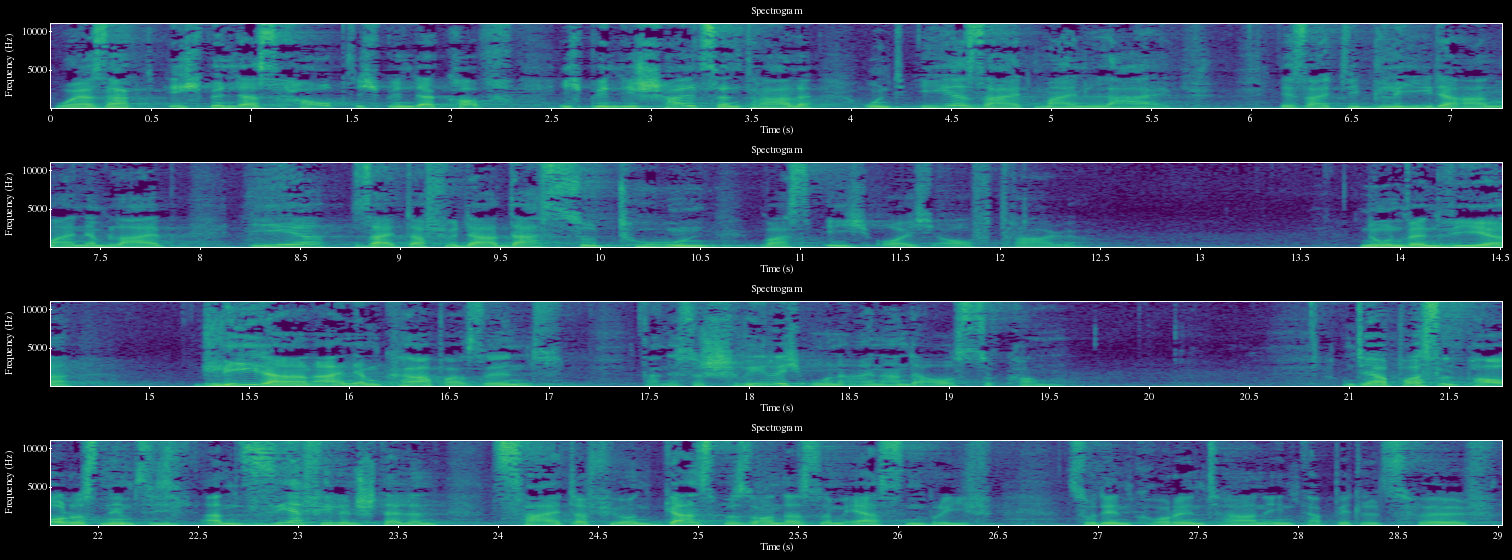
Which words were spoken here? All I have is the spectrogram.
wo er sagt, ich bin das Haupt, ich bin der Kopf, ich bin die Schaltzentrale und ihr seid mein Leib. Ihr seid die Glieder an meinem Leib. Ihr seid dafür da, das zu tun, was ich euch auftrage. Nun, wenn wir Glieder an einem Körper sind, dann ist es schwierig, ohne einander auszukommen. Und der Apostel Paulus nimmt sich an sehr vielen Stellen Zeit dafür und ganz besonders im ersten Brief zu den Korinthern in Kapitel 12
